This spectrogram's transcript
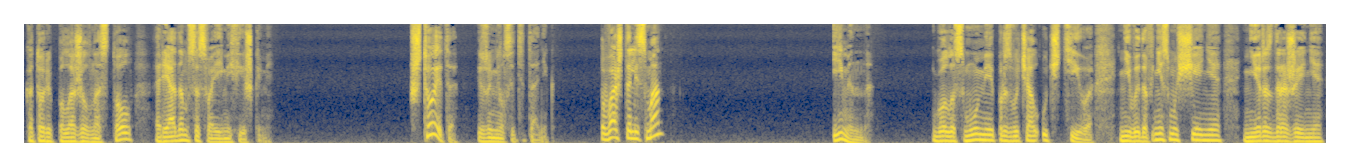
который положил на стол рядом со своими фишками. «Что это?» — изумился «Титаник». «Ваш талисман?» «Именно». Голос мумии прозвучал учтиво, не выдав ни смущения, ни раздражения,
